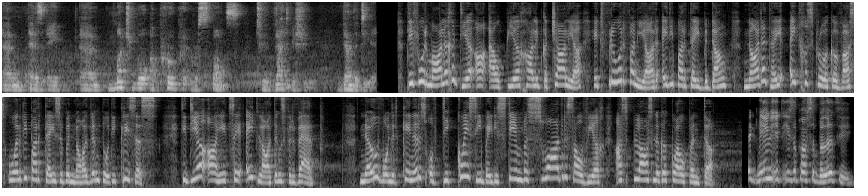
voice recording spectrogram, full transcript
um, as a um, much more appropriate response to that issue than the DA. Die voormalige DALP Galip Kachalia het vroeër vanjaar uit die party bedank nadat hy uitgesproke was oor die party se benadering tot die krisis. Die DA het sy uitlatings verwerp. Nou wonder kenners of die kwessie by die stembus swaarder sal weeg as plaaslike kwelpunte. Again, it is a possibility.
